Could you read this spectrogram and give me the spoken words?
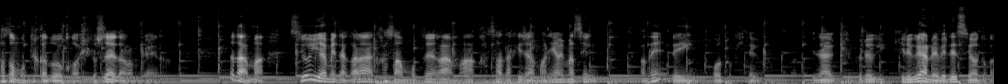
傘持ってくかどうかは人次第だろうみたいな。ただまあ、強い雨だから傘持ってながら、まあ傘だけじゃ間に合いませんとかね、レインコート着て着るぐらいのレベルですよとか、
